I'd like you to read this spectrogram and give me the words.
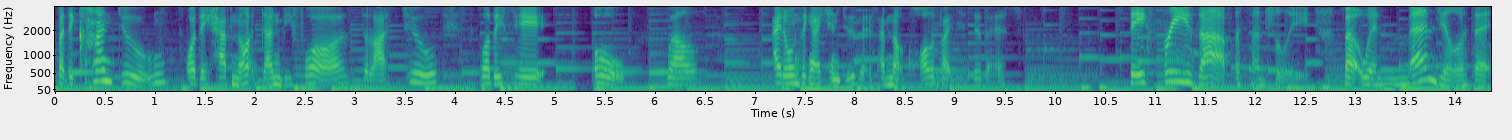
but they can't do or they have not done before the last two, well, they say, oh, well, I don't think I can do this. I'm not qualified to do this they freeze up essentially. But when men deal with it,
